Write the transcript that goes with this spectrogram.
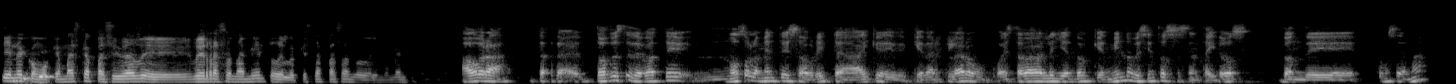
tiene como que más capacidad de, de razonamiento de lo que está pasando del momento. Ahora, todo este debate no solamente es ahorita, hay que quedar claro. Estaba leyendo que en 1962, donde, ¿cómo se llama?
